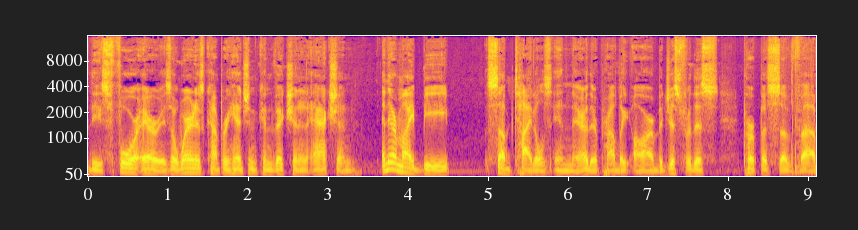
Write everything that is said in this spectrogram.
these four areas, awareness, comprehension, conviction, and action, and there might be subtitles in there. There probably are, but just for this purpose of uh,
